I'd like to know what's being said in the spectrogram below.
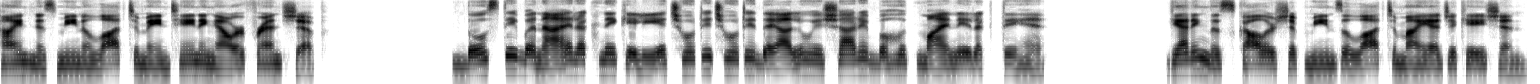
kindness mean a lot to maintaining our friendship. दोस्ती बनाए रखने के लिए छोटे छोटे दयालु इशारे बहुत मायने रखते हैं Getting the scholarship means a lot to my education.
